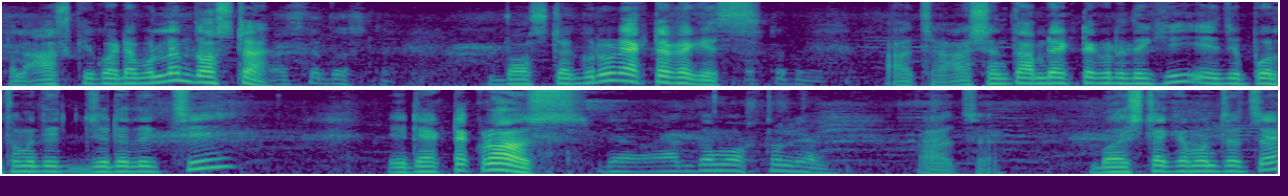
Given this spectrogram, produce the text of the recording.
তাহলে আজকে কয়টা বললেন? দশটা? দশটা। গরুর একটা প্যাকেজ আচ্ছা আসেন তো আমরা একটা করে দেখি। এই যে প্রথমে যেটা দেখছি এটা একটা ক্রস একদম অস্ট্রেলিয়ান। আচ্ছা। বয়সটা কেমন চাচা?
